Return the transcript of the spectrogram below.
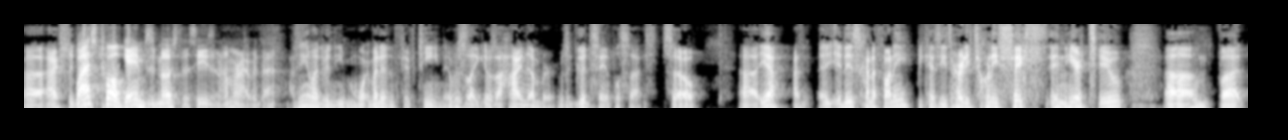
uh, actually, last twelve games is most of the season. I'm alright with that. I think it might have been even more. It might have been 15. It was like it was a high number. It was a good sample size. So uh, yeah, I, it is kind of funny because he's already 26 in year two. Um, but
